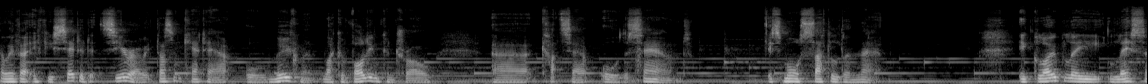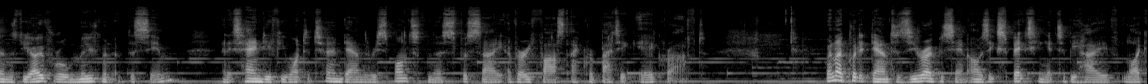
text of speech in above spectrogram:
However, if you set it at zero, it doesn't cut out all movement, like a volume control uh, cuts out all the sound. It's more subtle than that. It globally lessens the overall movement of the sim, and it's handy if you want to turn down the responsiveness for, say, a very fast acrobatic aircraft. When I put it down to 0%, I was expecting it to behave like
